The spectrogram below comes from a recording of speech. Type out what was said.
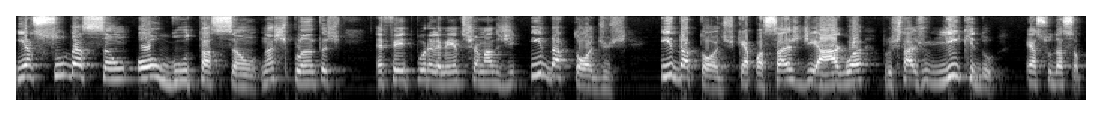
E a sudação ou gutação nas plantas é feita por elementos chamados de hidatódios. Hidatódios, que é a passagem de água para o estágio líquido, é a sudação.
